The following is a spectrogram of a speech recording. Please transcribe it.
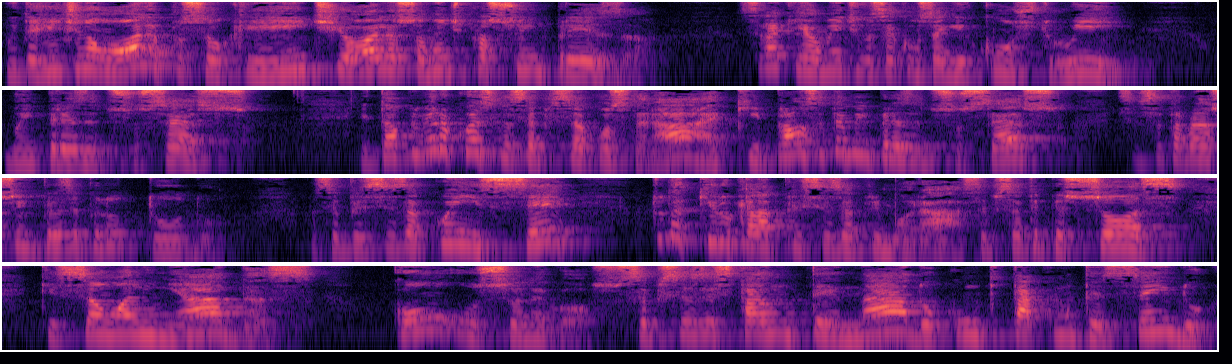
Muita gente não olha para o seu cliente, olha somente para a sua empresa. Será que realmente você consegue construir uma empresa de sucesso? Então, a primeira coisa que você precisa considerar é que para você ter uma empresa de sucesso, você precisa trabalhar a sua empresa pelo todo. Você precisa conhecer tudo aquilo que ela precisa aprimorar. Você precisa ter pessoas que são alinhadas com o seu negócio. Você precisa estar antenado com o que está acontecendo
